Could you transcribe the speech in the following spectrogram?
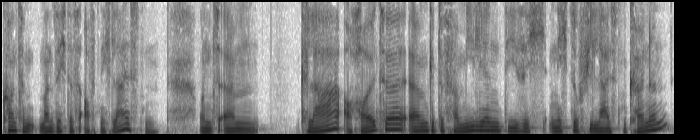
konnte man sich das oft nicht leisten. Und ähm, klar, auch heute ähm, gibt es Familien, die sich nicht so viel leisten können.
